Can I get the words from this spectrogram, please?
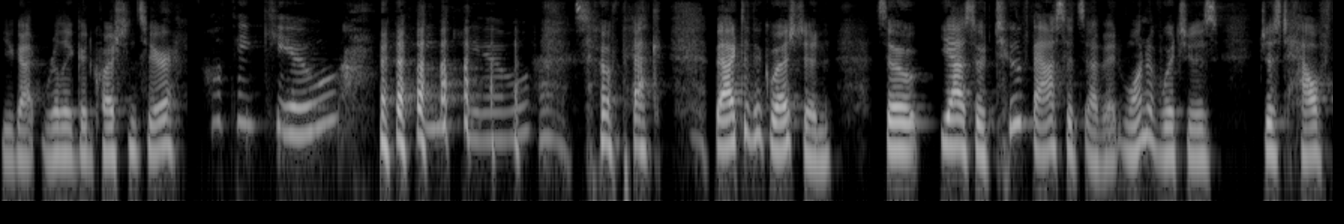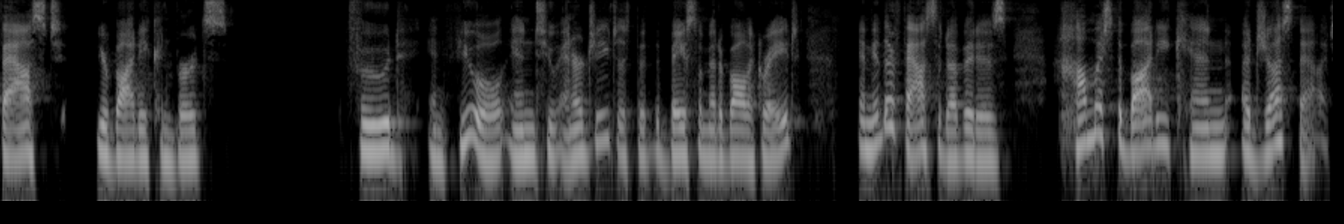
You got really good questions here. Oh, thank you. Thank you. so back back to the question. So yeah, so two facets of it. One of which is just how fast your body converts food and fuel into energy, just the, the basal metabolic rate. And the other facet of it is how much the body can adjust that.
